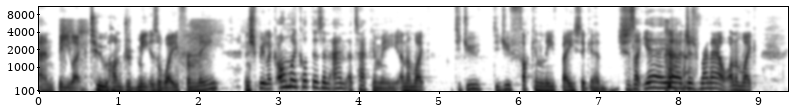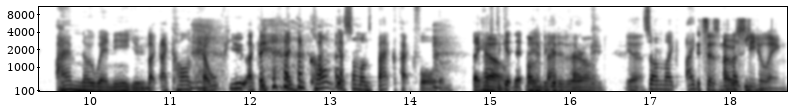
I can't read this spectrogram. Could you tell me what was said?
and be like 200 meters away from me. And she'd be like oh my god there's an ant attacking me. And i'm like did you did you fucking leave base again? She's like yeah yeah i just ran out. And i'm like i am nowhere near you like i can't help you i can and you can't get someone's backpack for them they have to get their they own have to get it their own. Yeah. so i'm like i It says no like, stealing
